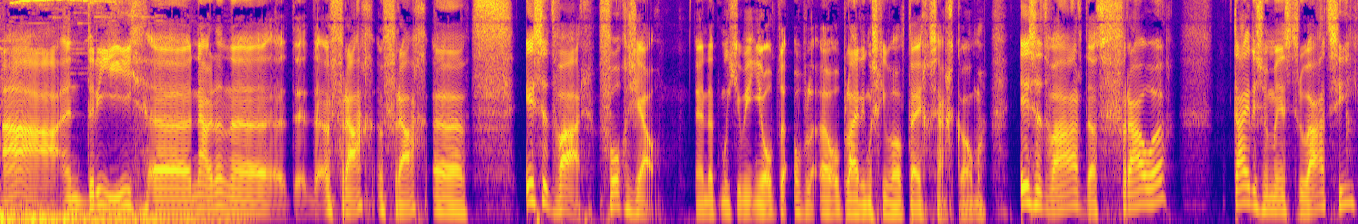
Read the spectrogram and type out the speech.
Ah, een drie. Eh, nou, dan eh, een vraag. Een vraag. Eh, is het waar, volgens jou... en dat moet je in je op op- opleiding misschien wel tegen zijn gekomen... is het waar dat vrouwen tijdens hun menstruatie...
